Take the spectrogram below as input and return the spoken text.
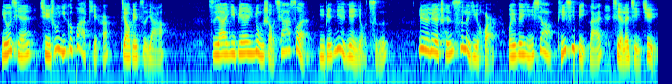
刘乾取出一个挂帖儿。交给子牙，子牙一边用手掐算，一边念念有词，略略沉思了一会儿，微微一笑，提起笔来写了几句：“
